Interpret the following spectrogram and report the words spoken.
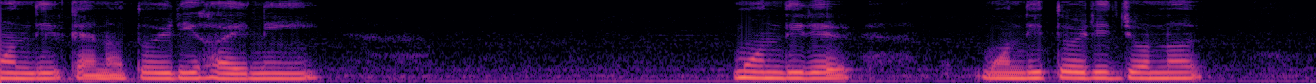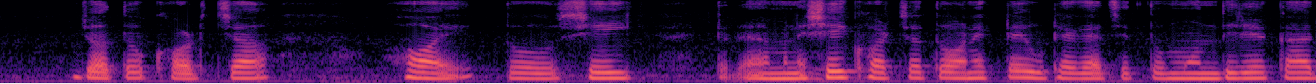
মন্দির কেন তৈরি হয়নি? মন্দিরের, মন্দির তৈরির জন্য যত খরচা হয়, তো সেই মানে সেই খরচা তো অনেকটাই উঠে গেছে। তো মন্দিরের কাজ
